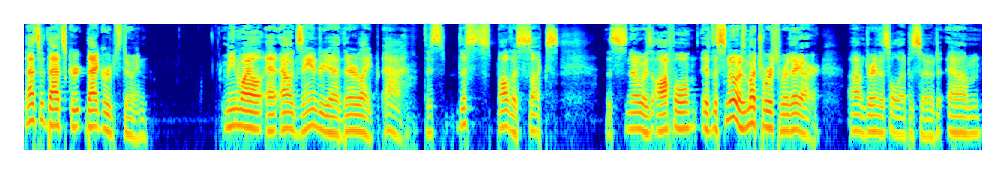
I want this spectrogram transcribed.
that's what that's group that group's doing. Meanwhile, at Alexandria, they're like, ah, this this all this sucks. The snow is awful. If the snow is much worse where they are um, during this whole episode. Um,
